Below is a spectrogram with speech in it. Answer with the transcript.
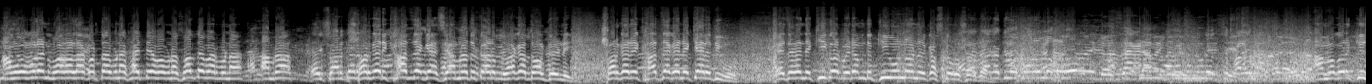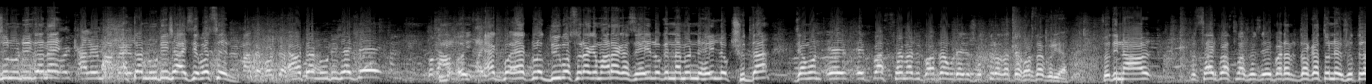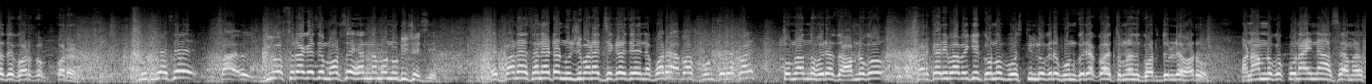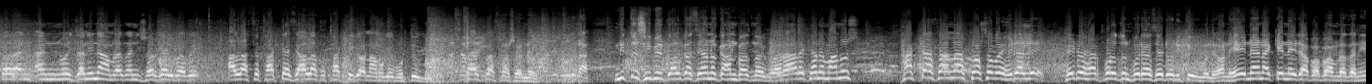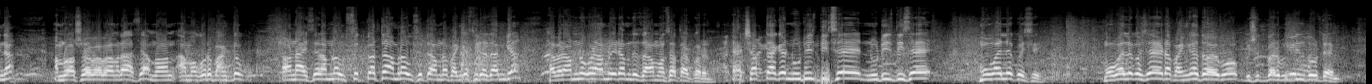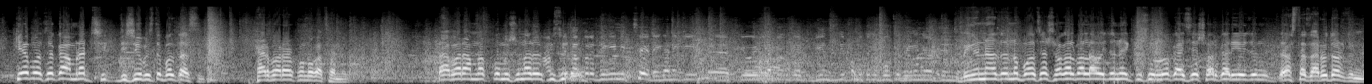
আমাকে বলেন পড়ালা করতে পারব না খাইতে পারব না চলতে পারব না। আমরা এই সরকার- সরকারি খাত জায়গায় আছি আমরা তো কারও নেই। সরকারি খাত জায়গায় কেড়ে দিব? এই জায়গায় কি করব? এটা আমাদের কি উন্নয়নের কাজ করব সরকার? টাকা দিয়ে বড় লোক। আমাকে কিছু নোটিশ জানে একটা নোটিশ আইছে বুঝছেন? একটা নোটিশ আইছে। এক এক লোক দুই বছর আগে মারা গেছে এই লোকের নামে এই লোক সুদ্ধা যেমন এই এই পাঁচ ছয় মাস ঘরটা উঠেছে সত্তর হাজার টাকা খরচা করিয়া। যদি না চার পাঁচ মাস হয়েছে এই বেটার দরকার তো নেই সত্তর হাজার ঘর করার। নোটিশ আছে দুই বছর আগে যে মরছে হ্যার নামও নোটিশ এই বানাইছে না একটা নুজি বানাইছে যায় না। পরে আবার ফোন করে কয়, তোমরা হইরা যাও। আপনাকে সরকারিভাবে কি কোনো বস্তির লোকের ফোন করে কয়, তোমরা ঘর দুললে হরো? মানে আপনাকে কোন আইনা আছে? আমরা তো জানি না, আমরা জানি সরকারিভাবে। আল্লাহ আছে থাকতে আছে আল্লাহ তো থাকতে কেন আমাকে ভর্তি হবি চার পাঁচ মাসের নেই। নিত্য শিবির যেন গান বাজনা হইব। আর আর এখানে মানুষ থাকতে আছে আল্লাহ অসহায় হেডালে হেডো হেড প্রয়োজন পড়ে আছে এটা নিতে বলে। মানে হে না না কেন এটা বাবা আমরা জানি না। আমরা অসহায়ভাবে আমরা আছি আমরা আমার ঘরে ভাঙতে কারণ আইসে আমরা উচিত করতে আমরা উচিত আমরা ভাঙিয়া ছিঁড়ে দাম গিয়া। এবার আমরা করে আমরা এটা আমাদের যা মশা তা করেন। এক সপ্তাহ আগে নোটিশ দিছে নোটিশ দিছে মোবাইলে কইছে। মোবাইলে কইছে এটা ভাঙ্গা দেওয়া হইব বৃহস্পতিবার দিন তো টাইম কে বলছে কি আমরা ডিসি অফিসে বলতে আছি হের ফারার কোনো কথা নেই। তারপর আমরা কমিশনারের কিছু ভেঙে এখানে কি কেউ নেওয়ার জন্য? বলছে সকালবেলা ওই জন্য কিছু লোক আছে সরকারি ওই জন্য রাস্তা ঝাড়ু দেওয়ার জন্য।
